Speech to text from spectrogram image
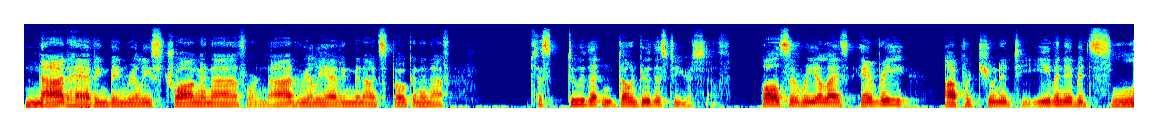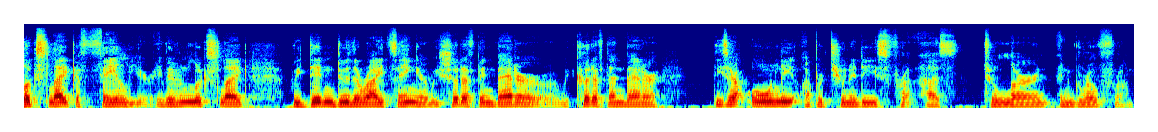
not having been really strong enough or not really having been outspoken enough just do that and don't do this to yourself. Also realize every opportunity, even if it looks like a failure, even if it looks like we didn't do the right thing or we should have been better or we could have done better, these are only opportunities for us to learn and grow from.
